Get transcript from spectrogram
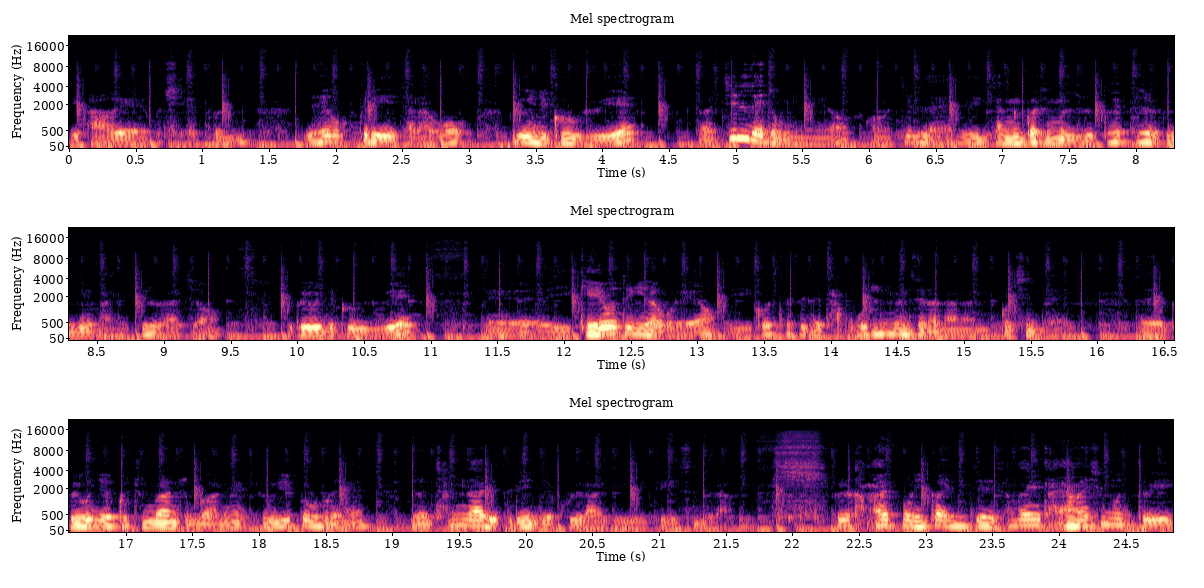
이 가을에 꽃이 예쁜 해국들이 자라고 그리고 이제 그 위에 어, 찔레 종류예요. 어, 찔레. 이 장미과 식물들도 햇빛을 굉장히 많이 필요하죠. 그리고 이제 그 위에 에, 이 개요등이라고 그래요. 이 꽃에서 이제 다 오줌 냄새가 나는 꽃인데, 에, 그리고 이제 그 중간 중간에 좀 윗부분에 이런 참나리들이 이제 군락이 되어 있습니다. 그래서 가만히 보니까 이제 상당히 다양한 식물들이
